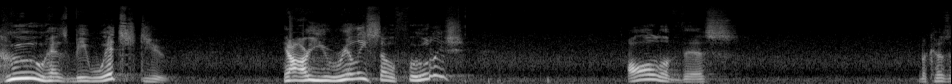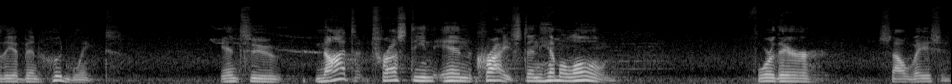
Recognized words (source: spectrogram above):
who has bewitched you? You know, are you really so foolish? All of this because they had been hoodwinked into not trusting in Christ and Him alone for their salvation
